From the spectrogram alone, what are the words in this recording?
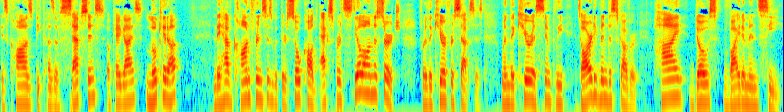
is caused because of sepsis. Okay, guys, look it up. And they have conferences with their so called experts still on the search for the cure for sepsis when the cure is simply, it's already been discovered high dose vitamin C.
